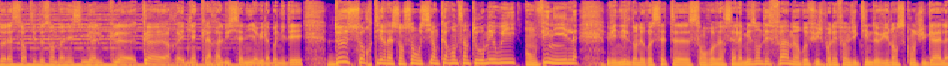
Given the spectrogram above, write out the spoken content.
De la sortie de son dernier single Cœur, eh bien Clara Luciani a eu la bonne idée de sortir la chanson aussi en 45 tours, mais oui, en vinyle. Vinyle dont les recettes euh, sont reversées à la Maison des Femmes, un refuge pour les femmes victimes de violences conjugales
